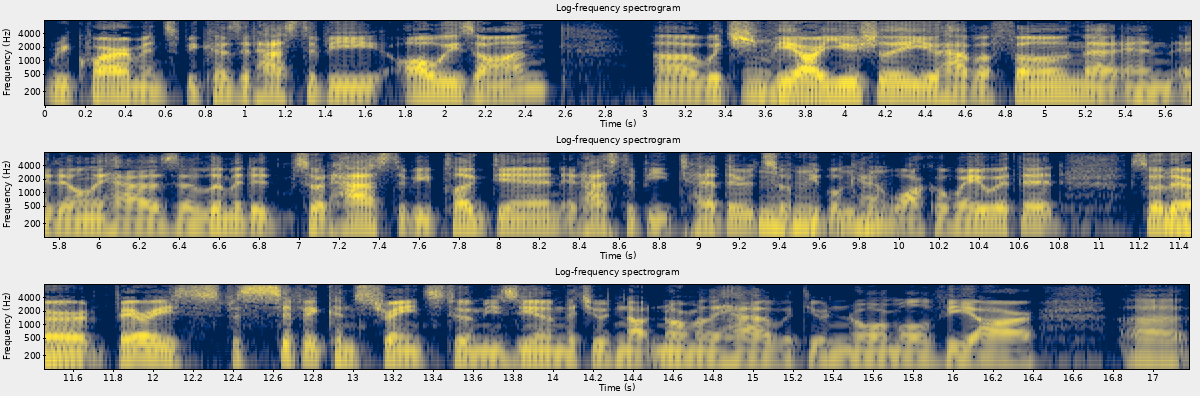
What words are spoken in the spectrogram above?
requirements because it has to be always on. Uh, which mm-hmm. VR usually you have a phone that and it only has a limited, so it has to be plugged in. It has to be tethered, so mm-hmm, people mm-hmm. can't walk away with it. So there are mm-hmm. very specific constraints to a museum that you would not normally have with your normal VR uh,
